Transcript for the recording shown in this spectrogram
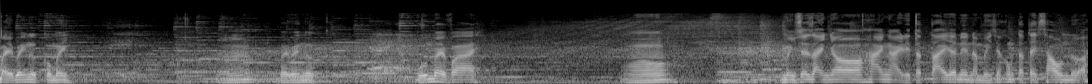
bảy bài ngực của mình. Đó, bảy bài ngực. Bốn bài vai. Đó. mình sẽ dành cho hai ngày để tập tay cho nên là mình sẽ không tập tay sau nữa.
